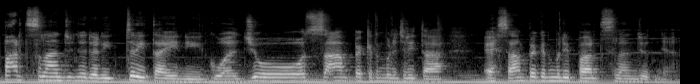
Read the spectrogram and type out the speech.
part selanjutnya dari cerita ini. Gua Jo, sampai ketemu di cerita, eh sampai ketemu di part selanjutnya.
